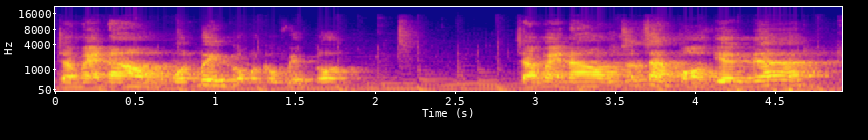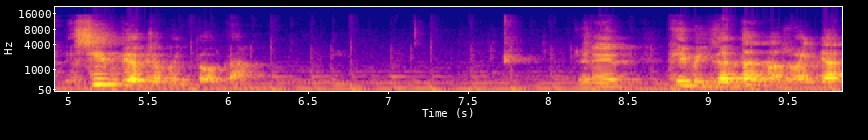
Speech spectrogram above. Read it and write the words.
Cha mẹ nào cũng muốn mình có một công việc tốt cha mẹ nào cũng sẵn sàng bỏ tiền ra để xin việc cho mình tốt cả. Cho nên khi mình dấn thân vào doanh nhân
